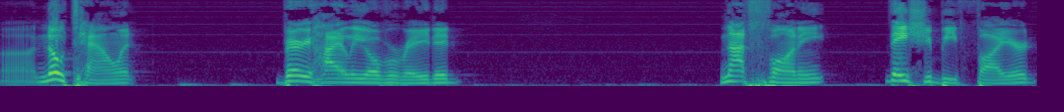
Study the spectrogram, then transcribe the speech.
uh, no talent, very highly overrated, not funny, they should be fired.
